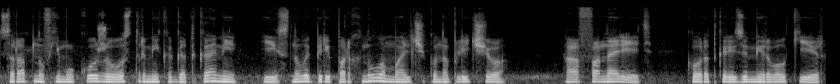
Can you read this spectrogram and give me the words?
царапнув ему кожу острыми коготками и снова перепорхнула мальчику на плечо. «А фонареть!» — коротко резюмировал Кир.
